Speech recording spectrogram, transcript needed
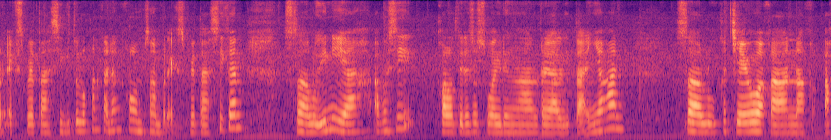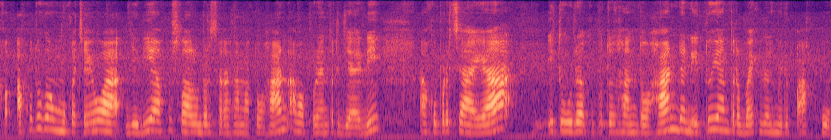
berekspektasi gitu loh. Kan kadang kalau misalnya berekspektasi kan selalu ini ya apa sih kalau tidak sesuai dengan realitanya kan selalu kecewa kan. Nah, aku, aku tuh gak mau kecewa. Jadi aku selalu berserah sama Tuhan apa pun yang terjadi aku percaya itu udah keputusan Tuhan dan itu yang terbaik dalam hidup aku.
